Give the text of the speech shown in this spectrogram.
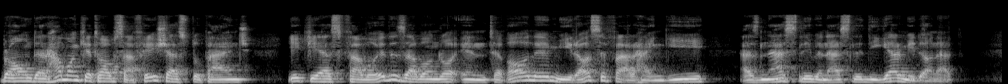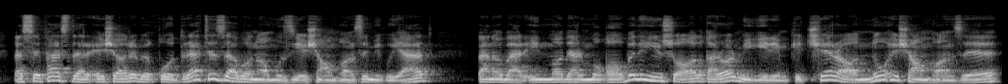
براون در همان کتاب صفحه 65 یکی از فواید زبان را انتقال میراث فرهنگی از نسلی به نسل دیگر می‌داند و سپس در اشاره به قدرت زبان آموزی شامپانزه می‌گوید بنابراین ما در مقابل این سوال قرار می‌گیریم که چرا نوع شامپانزه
